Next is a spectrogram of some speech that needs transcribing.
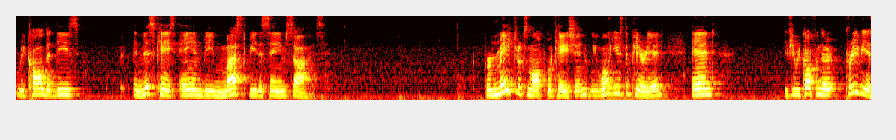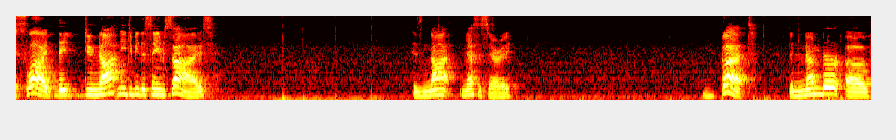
recall that these, in this case, A and B must be the same size. For matrix multiplication, we won't use the period, and if you recall from the previous slide, they do not need to be the same size, is not necessary, but the number of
